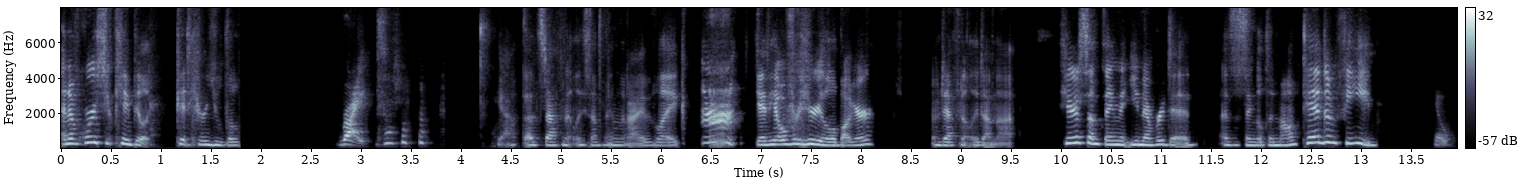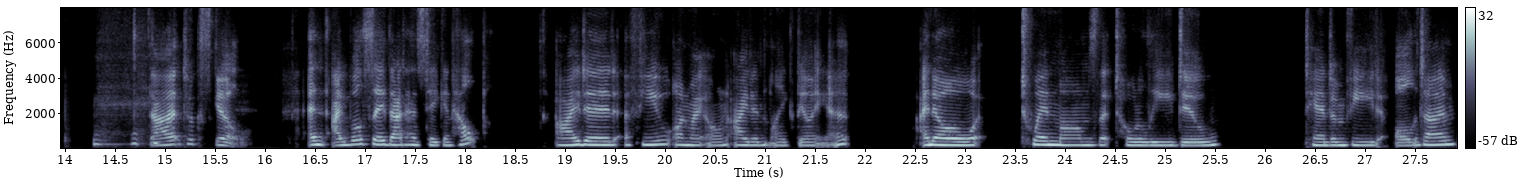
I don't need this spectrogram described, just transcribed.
and of course, you can't be like, get here, you little. Right. yeah, that's definitely something that I've like, get over here, you little bugger. I've definitely done that. Here's something that you never did as a singleton mom tandem feed. Nope. that took skill. And I will say that has taken help. I did a few on my own. I didn't like doing it. I know twin moms that totally do tandem feed all the time.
